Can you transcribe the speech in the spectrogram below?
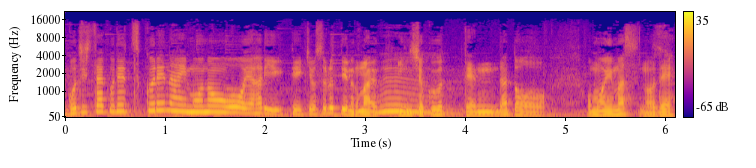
ご自宅で作れないものをやはり提供するっていうのが、まあ、飲食店だと思いますのでやっ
